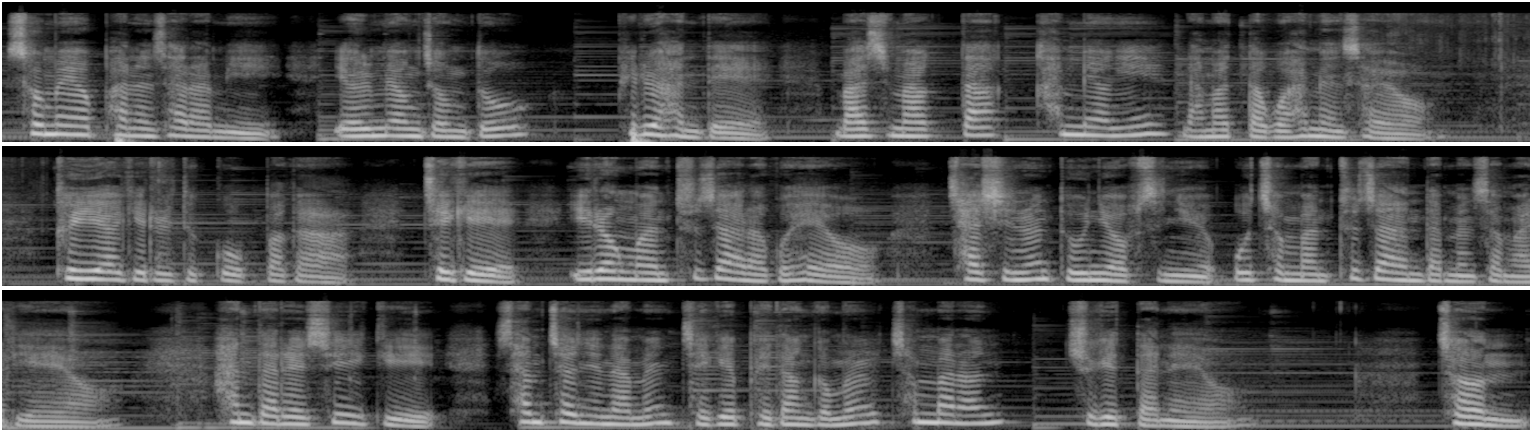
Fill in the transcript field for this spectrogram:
소매업 하는 사람이 10명 정도 필요한데 마지막 딱 한 명이 남았다고 하면서요. 그 이야기를 듣고 오빠가 제게 1억만 투자하라고 해요. 자신은 돈이 없으니 5천만 투자한다면서 말이에요. 한 달에 수익이 3천이 나면 제게 배당금을 천만 원 주겠다네요. 전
